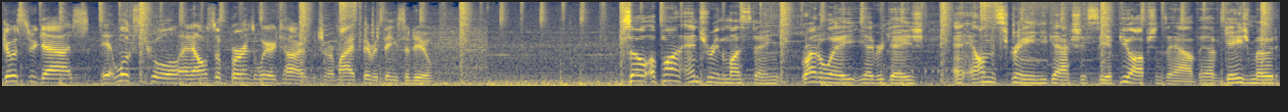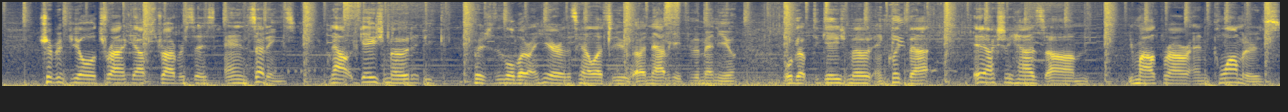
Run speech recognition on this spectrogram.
goes through gas, it looks cool, and it also burns away your tires, which are my favorite things to do. So upon entering the Mustang, right away you have your gauge, and on the screen you can actually see a few options they have. They have gauge mode, trip and fuel, track apps, driver assist, and settings. Now gauge mode, if you push this little button right here, this kind of lets you uh, navigate through the menu. We'll go up to gauge mode and click that. It actually has um, your miles per hour and kilometers.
